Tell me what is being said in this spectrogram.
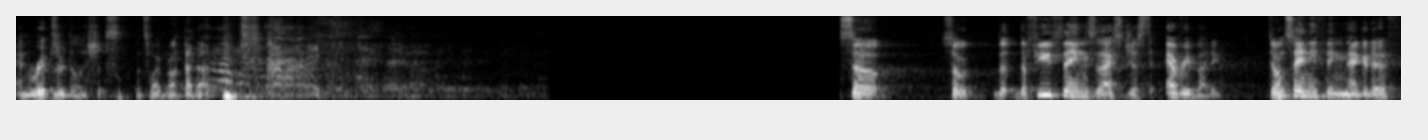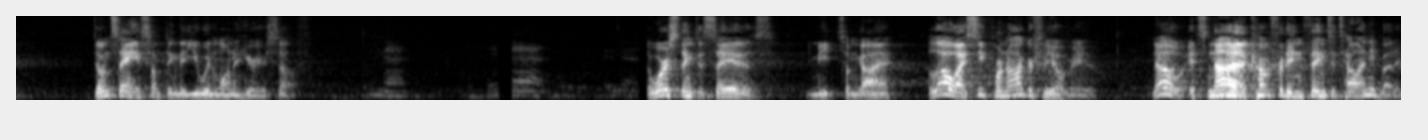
And ribs are delicious. That's why I brought that up. so, so the, the few things that I suggest to everybody don't say anything negative. Don't say something that you wouldn't want to hear yourself. Amen. Amen. The worst thing to say is you meet some guy, hello, I see pornography over you. No, it's not a comforting thing to tell anybody.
